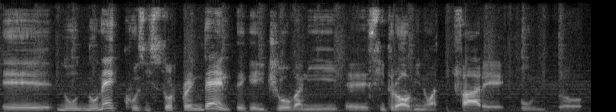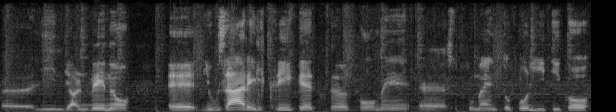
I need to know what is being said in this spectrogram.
eh, non, non è così sorprendente che i giovani eh, si trovino a tifare contro eh, l'India, almeno eh, di usare il cricket come eh, strumento politico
